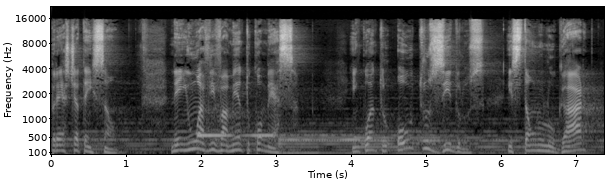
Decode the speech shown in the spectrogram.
Preste atenção: nenhum avivamento começa enquanto outros ídolos estão no lugar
